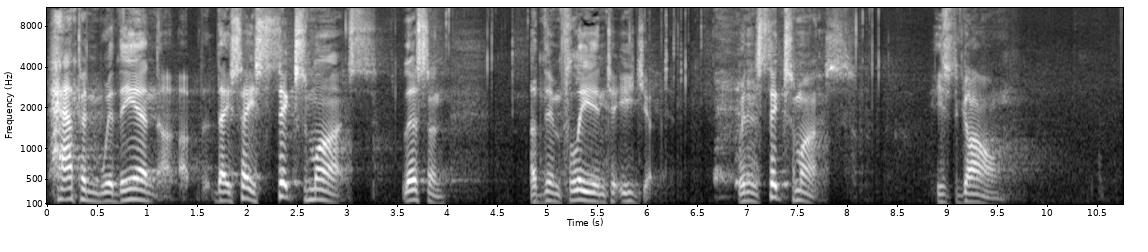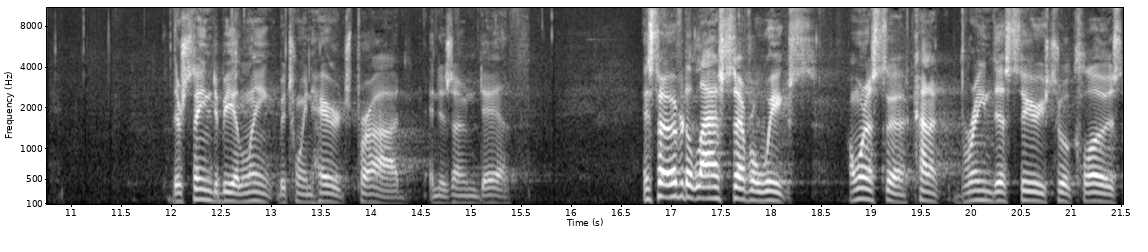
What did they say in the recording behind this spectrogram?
happened within, uh, uh, they say, six months, listen, of them fleeing to Egypt. Within six months, he's gone. There seemed to be a link between Herod's pride and his own death. And so, over the last several weeks, I want us to kind of bring this series to a close.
